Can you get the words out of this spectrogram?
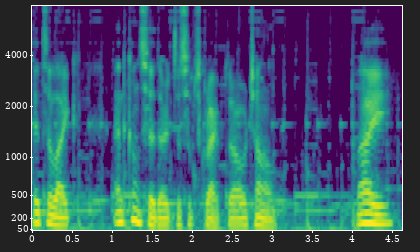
hit a like and consider to subscribe to our channel. Bye!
